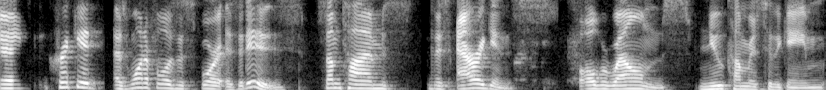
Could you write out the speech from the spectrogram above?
and cricket, as wonderful as a sport as it is, sometimes this arrogance overwhelms newcomers to the game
